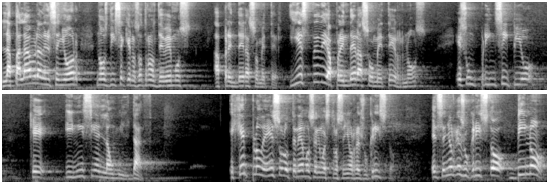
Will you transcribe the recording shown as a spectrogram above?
la palabra del Señor nos dice que nosotros nos debemos aprender a someter. Y este de aprender a someternos es un principio que inicia en la humildad. Ejemplo de eso lo tenemos en nuestro Señor Jesucristo. El Señor Jesucristo vino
